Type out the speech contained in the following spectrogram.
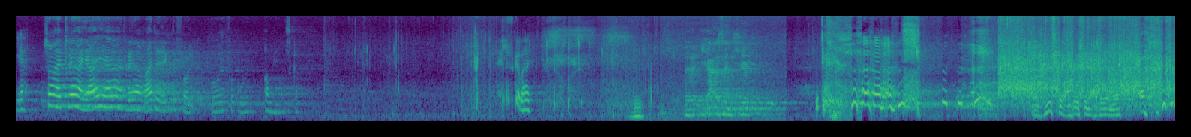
Ja. Så erklærer jeg jer at være rette ægte folk, både for Gud og mennesker. Jeg elsker dig. Uh, I er altså en kirke. ja det skal være en god ting at have. Hvor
